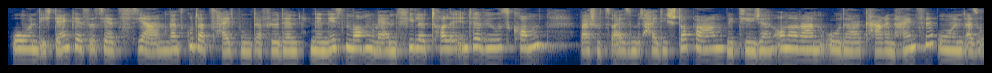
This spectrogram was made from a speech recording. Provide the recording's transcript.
und ich denke, es ist jetzt ja ein ganz guter Zeitpunkt dafür, denn in den nächsten Wochen werden viele tolle Interviews kommen beispielsweise mit Heidi Stopper, mit Tijan Onaran oder Karin Heinzel und also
